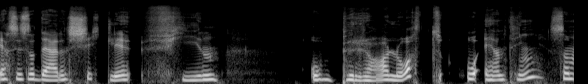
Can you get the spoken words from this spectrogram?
jeg syns at det er en skikkelig fin og bra låt. Og en ting som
